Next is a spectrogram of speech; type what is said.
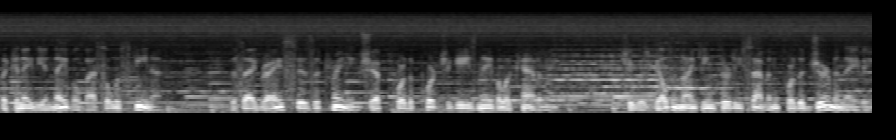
the Canadian naval vessel Esquina. The Sagres is a training ship for the Portuguese Naval Academy. She was built in 1937 for the German Navy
